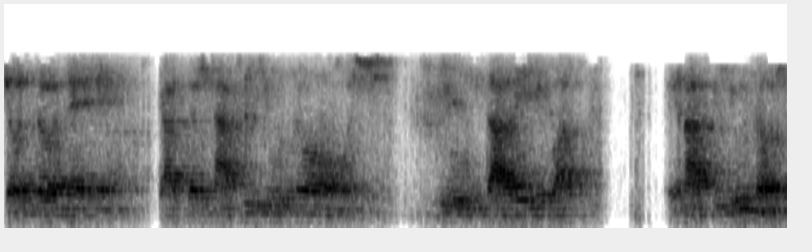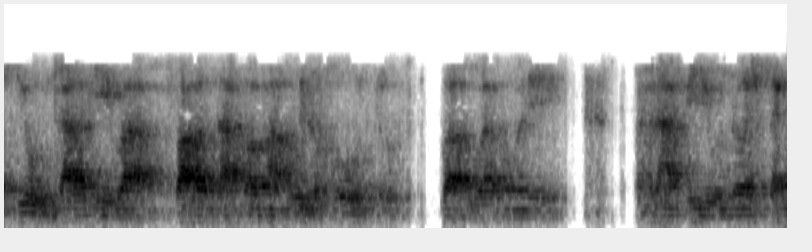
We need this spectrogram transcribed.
contohnya kados Nabi Yunus diuntal lewat Nabi Yunus diuntal lewat falta pemahul kudu bahwa mulai Nabi Yunus dan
